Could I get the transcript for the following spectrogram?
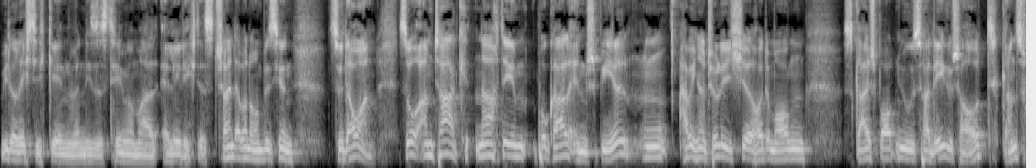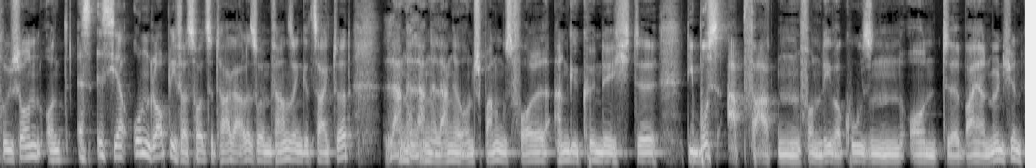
wieder richtig gehen, wenn dieses Thema mal erledigt ist. Scheint aber noch ein bisschen zu dauern. So, am Tag nach dem Pokalendspiel hm, habe ich natürlich äh, heute Morgen Sky Sport News HD geschaut, ganz früh schon. Und es ist ja unglaublich, was heutzutage alles so im Fernsehen gezeigt wird. Lange, lange, lange und spannungsvoll angekündigt. Äh, die Busabfahrten von Leverkusen und äh, Bayern München.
